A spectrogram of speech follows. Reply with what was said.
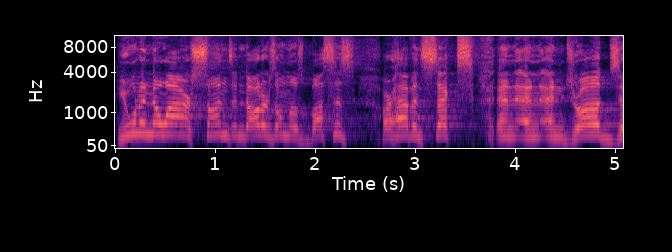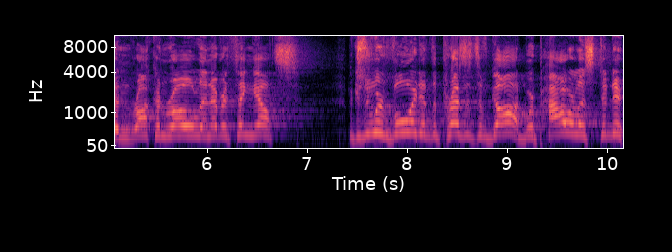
You want to know why our sons and daughters on those buses are having sex and, and, and drugs and rock and roll and everything else? Because we're void of the presence of God. We're powerless to do.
